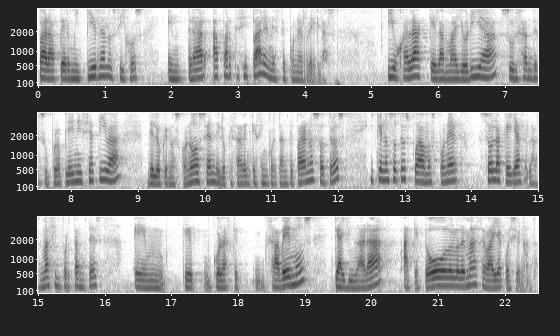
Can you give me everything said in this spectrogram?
para permitirle a los hijos entrar a participar en este poner reglas. Y ojalá que la mayoría surjan de su propia iniciativa, de lo que nos conocen, de lo que saben que es importante para nosotros y que nosotros podamos poner solo aquellas, las más importantes, em, que, con las que sabemos que ayudará a que todo lo demás se vaya cohesionando.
